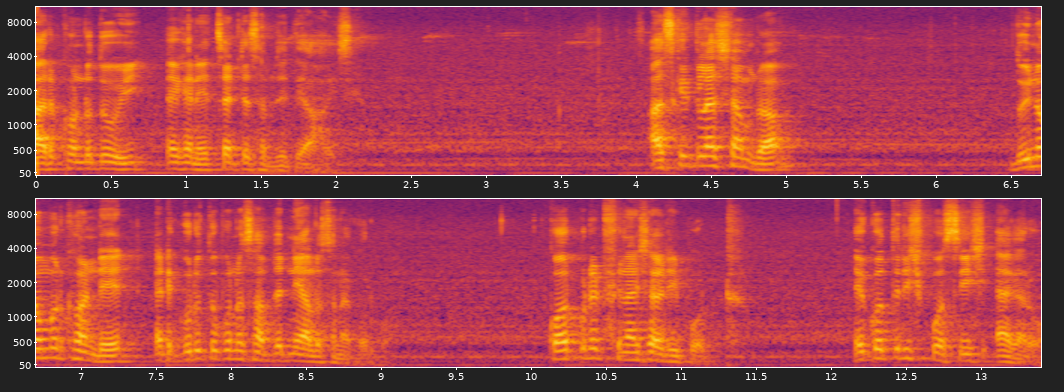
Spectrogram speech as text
আর খণ্ড দুই এখানে চারটে সাবজেক্ট দেওয়া হয়েছে। আজকের ক্লাসে আমরা দুই নম্বর খণ্ডের একটা গুরুত্বপূর্ণ সাবজেক্ট নিয়ে আলোচনা করব। কর্পোরেট ফিনান্সিয়াল রিপোর্ট একত্রিশ, পঁচিশ, এগারো।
